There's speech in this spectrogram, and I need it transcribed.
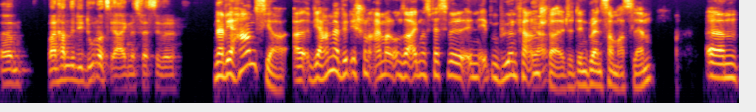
Ähm, wann haben denn die Donuts ihr eigenes Festival? Na, wir haben es ja. Äh, wir haben ja wirklich schon einmal unser eigenes Festival in Ippenbüren veranstaltet, ja. den Grand Summer Slam. Ähm,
